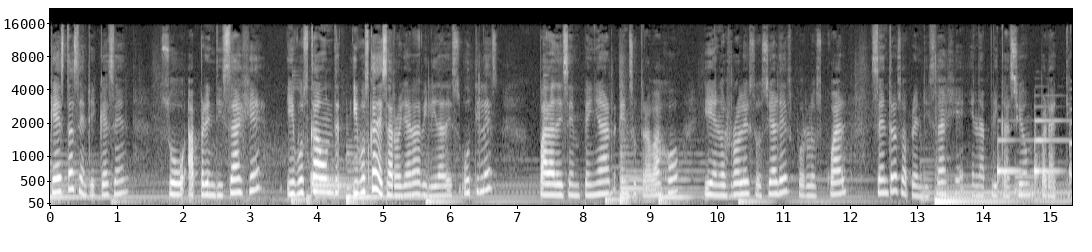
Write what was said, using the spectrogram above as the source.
que éstas enriquecen su aprendizaje y busca, y busca desarrollar habilidades útiles para desempeñar en su trabajo y en los roles sociales por los cuales centra su aprendizaje en la aplicación práctica.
